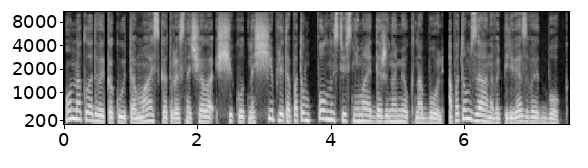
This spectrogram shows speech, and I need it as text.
Он накладывает какую-то мазь, которая сначала щекотно щиплет, а потом полностью снимает даже намек на боль, а потом заново перевязывает бок.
